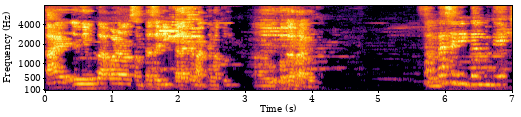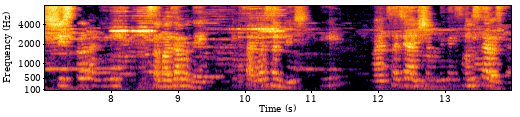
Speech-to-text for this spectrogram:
काय नेमकं आपण समता सैनिक दलाच्या माध्यमातून उपक्रम राबवतो? समता सैनिक दल म्हणजे शिस्त आणि समाजामध्ये एक चांगला संदेश. की माणसाच्या आयुष्यामध्ये काही संस्कार असतात.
